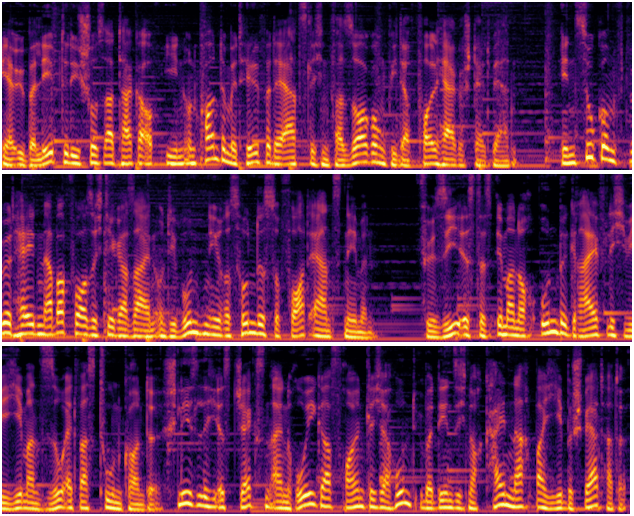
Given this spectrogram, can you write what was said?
Er überlebte die Schussattacke auf ihn und konnte mit Hilfe der ärztlichen Versorgung wieder voll hergestellt werden. In Zukunft wird Hayden aber vorsichtiger sein und die Wunden ihres Hundes sofort ernst nehmen. Für sie ist es immer noch unbegreiflich, wie jemand so etwas tun konnte. Schließlich ist Jackson ein ruhiger, freundlicher Hund, über den sich noch kein Nachbar je beschwert hatte.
